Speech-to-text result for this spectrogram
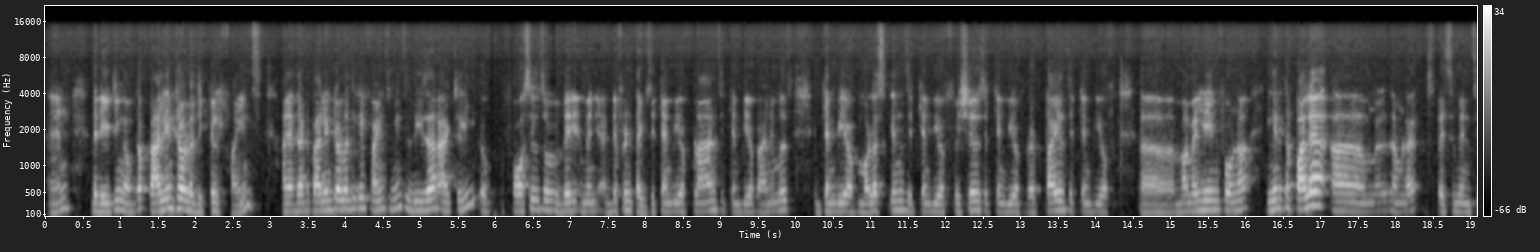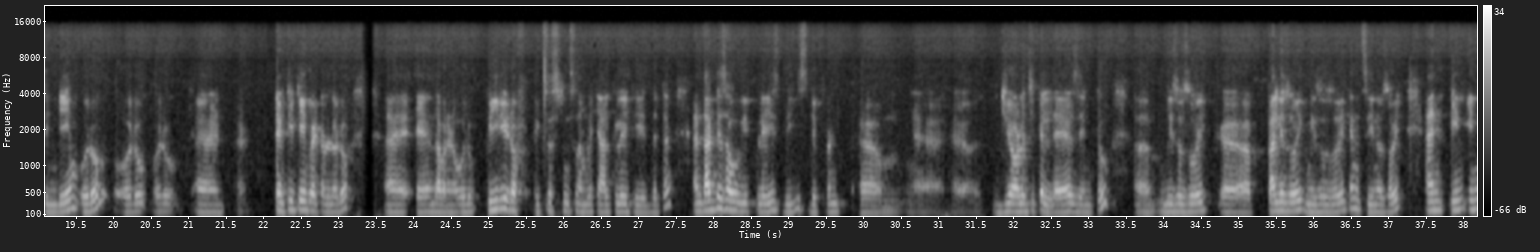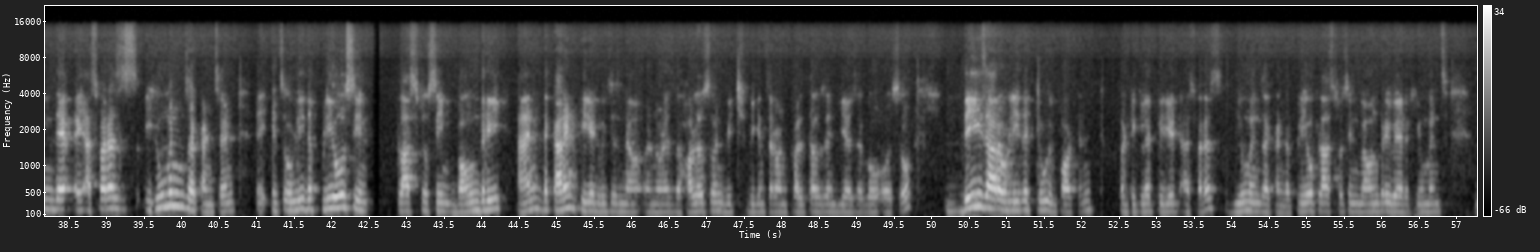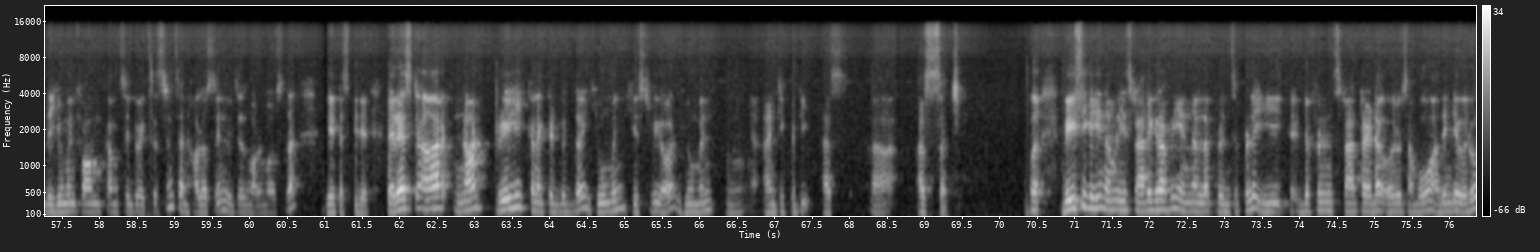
and the dating of the paleontological finds. Uh, that paleontological finds means these are actually uh, fossils of very many uh, different types. It can be of plants, it can be of animals, it can be of molluscans, it can be of fishes, it can be of reptiles, it can be of uh, mammalian fauna. ഇങ്ങനത്തെ പല നമ്മുടെ സ്പെസിമെൻസിന്റെയും ഒരു ഒരു ഒരു tentative ആയിട്ടുള്ളൊരു എന്താ പറയുക ഒരു പീരീഡ് ഓഫ് എക്സിസ്റ്റൻസ് നമ്മൾ കാൽക്കുലേറ്റ് ചെയ്തിട്ട് and that is how we place these different geological layers into uh, Mesozoic, uh, Paleozoic, Mesozoic, and Cenozoic. And in, in the as far as humans are concerned, it's only the Pliocene, Pleistocene boundary and the current period, which is now known as the Holocene, which begins around 12,000 years ago or so. These are only the two important particular period as far as humans are concerned. Pleoplastocene boundary where humans, the human form comes into existence and Holocene, which is almost the latest period. The rest are not really connected with the human history or human mm, antiquity as, uh, as such. അപ്പൊ basically നമ്മൾ ഈ സ്ട്രാറ്റഗ്രാഫി എന്നുള്ള principle ഈ different സ്ട്രാറ്റയുടെ ഒരു സംഭവം അതിന്റെ ഒരു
